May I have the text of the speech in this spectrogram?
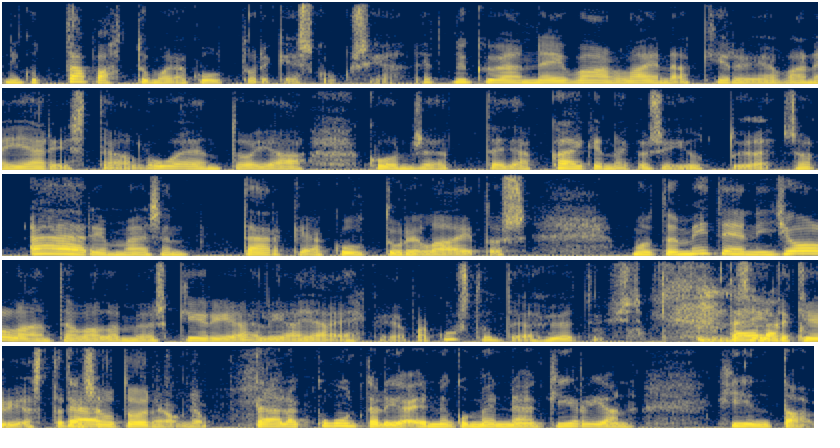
niin tapahtuma- ja kulttuurikeskuksia. Et nykyään ne ei vaan lainaa kirjoja, vaan ne järjestää luentoja, konsertteja, kaiken näköisiä juttuja. Se on äärimmäisen tärkeä kulttuurilaitos, mutta miten jollain tavalla myös kirjailija ja ehkä jopa kustantaja hyötyisi täällä, siitä kirjasta, niin se on toinen ongelma. Täällä kuuntelija, ennen kuin mennään kirjan hinta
